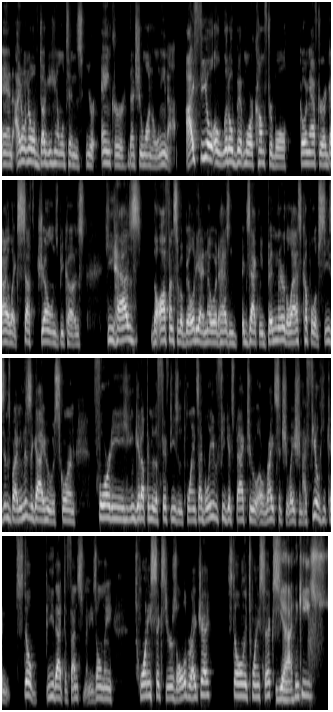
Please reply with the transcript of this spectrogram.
And I don't know if Dougie Hamilton's your anchor that you want to lean on. I feel a little bit more comfortable going after a guy like Seth Jones because he has the offensive ability. I know it hasn't exactly been there the last couple of seasons, but I mean, this is a guy who was scoring 40. He can get up into the 50s in points. I believe if he gets back to a right situation, I feel he can still be that defenseman. He's only 26 years old, right, Jay? Still only 26? Yeah, I think he's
